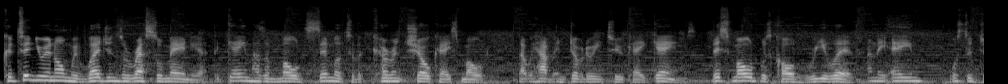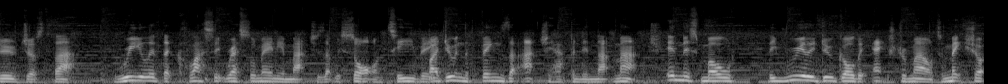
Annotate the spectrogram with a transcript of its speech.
Continuing on with Legends of WrestleMania, the game has a mode similar to the current showcase mode that we have in WWE 2K games. This mode was called Relive, and the aim was to do just that. Relive the classic WrestleMania matches that we saw on TV by doing the things that actually happened in that match. In this mode, they really do go the extra mile to make sure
